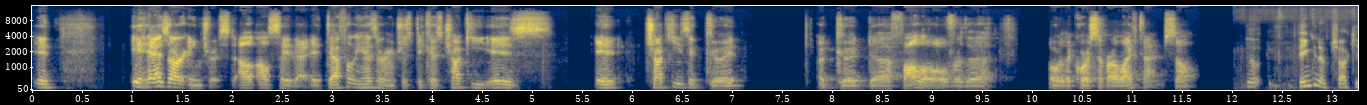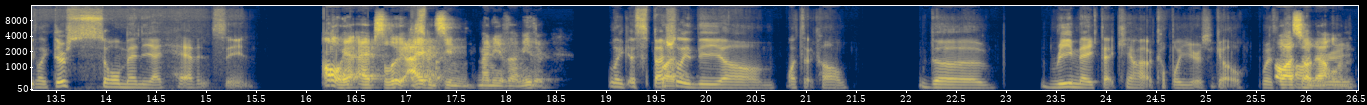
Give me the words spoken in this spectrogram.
it it has our interest. I'll I'll say that it definitely has our interest because Chucky is it. Chucky's a good a good uh, follow over the over the course of our lifetime. So Thinking of Chucky, like there's so many I haven't seen. Oh yeah, absolutely. I haven't seen many of them either. Like especially the um what's it called? The remake that came out a couple years ago with Oh, I saw that Aubrey- one.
